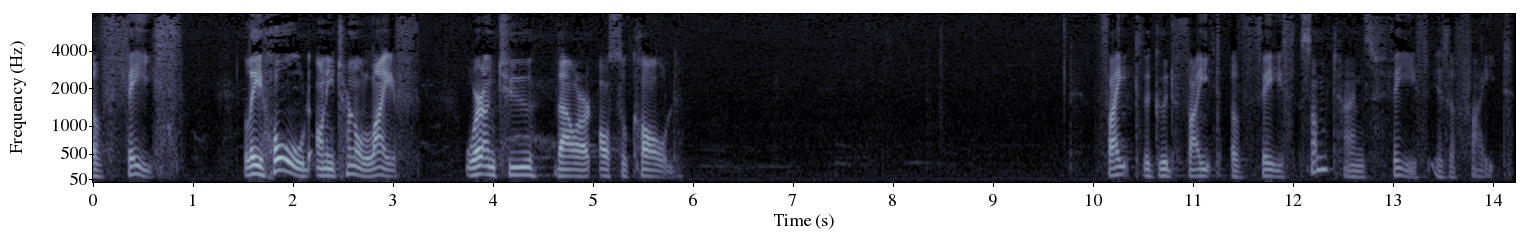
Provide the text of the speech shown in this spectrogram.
of faith. Lay hold on eternal life, whereunto thou art also called. Fight the good fight of faith. Sometimes faith is a fight.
